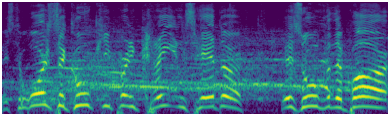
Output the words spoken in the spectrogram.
It's towards the goalkeeper, and Creighton's header is over the bar.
